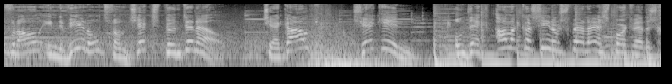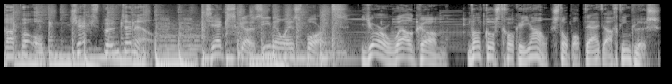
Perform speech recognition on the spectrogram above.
Overal in de wereld van checks.nl. Check out, check in. Ontdek alle casinospellen en sportweddenschappen op checks.nl. Jacks Casino en Sports. You're welcome. Wat kost gokken jou? Stop op tijd 18+. Plus.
